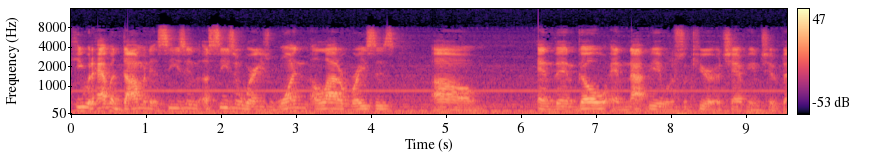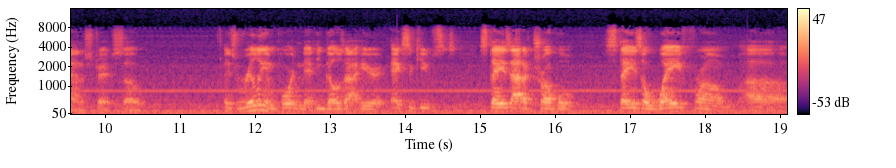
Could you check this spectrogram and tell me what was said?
he would have a dominant season, a season where he's won a lot of races, um, and then go and not be able to secure a championship down the stretch. So it's really important that he goes out here, executes, stays out of trouble, stays away from uh,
